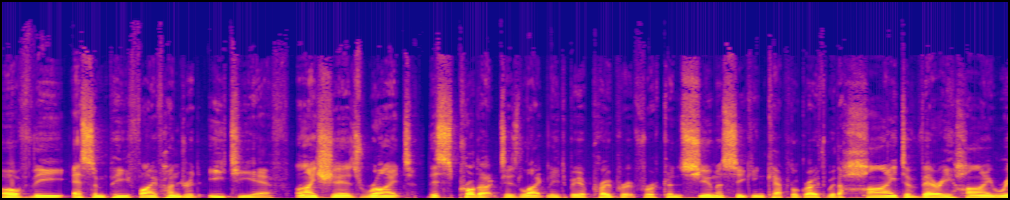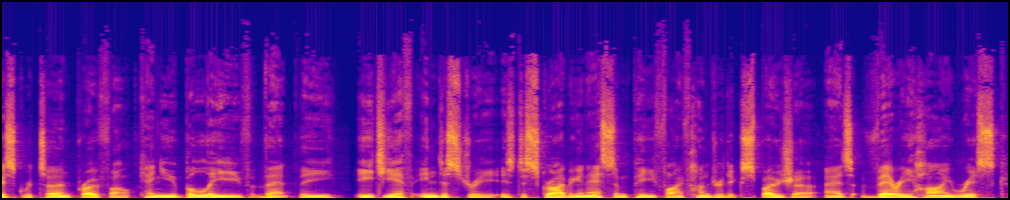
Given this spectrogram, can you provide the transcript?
of the S&P 500 ETF. iShares write, this product is likely to be appropriate for a consumer seeking capital growth with a high to very high risk return profile. Can you believe that the ETF industry is describing an S&P 500 exposure as very high risk.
